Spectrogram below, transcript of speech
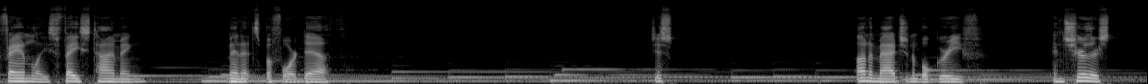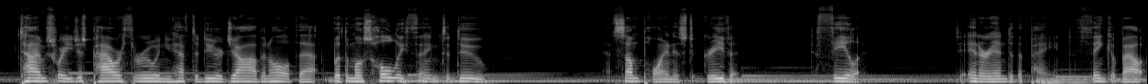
families FaceTiming minutes before death. Just unimaginable grief. And sure, there's times where you just power through and you have to do your job and all of that. But the most holy thing to do at some point is to grieve it, to feel it, to enter into the pain, to think about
